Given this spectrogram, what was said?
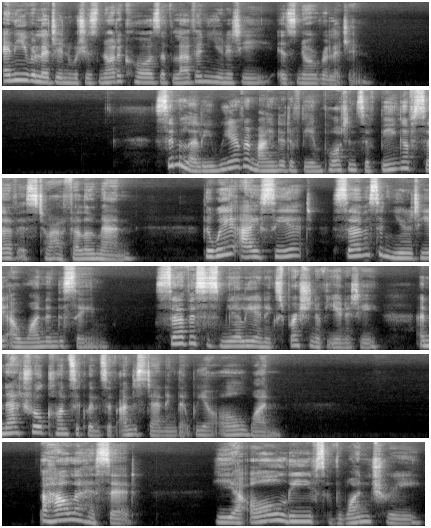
Any religion which is not a cause of love and unity is no religion. Similarly, we are reminded of the importance of being of service to our fellow man. The way I see it, Service and unity are one and the same. Service is merely an expression of unity, a natural consequence of understanding that we are all one. Baha'u'llah has said, Ye are all leaves of one tree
